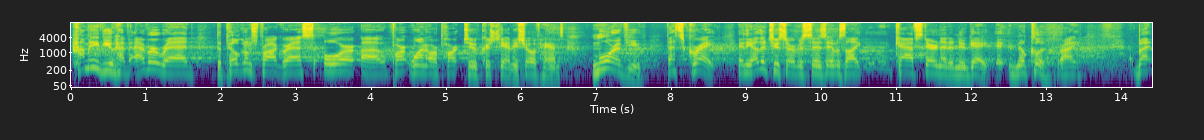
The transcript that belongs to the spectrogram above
How many of you have ever read The Pilgrim's Progress or uh, Part One or Part Two Christiana? Show of hands. More of you. That's great. In the other two services, it was like calf staring at a new gate. No clue, right? But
